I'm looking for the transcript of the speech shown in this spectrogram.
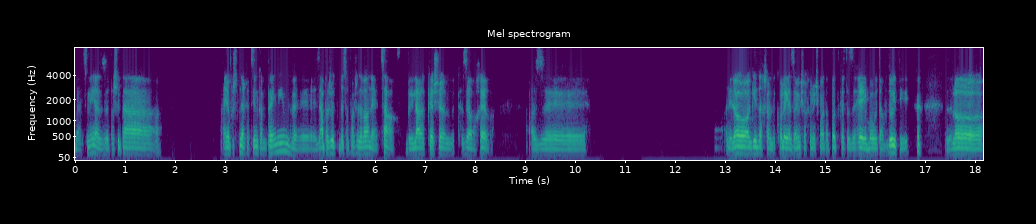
בעצמי, אז זה פשוט היה... היינו פשוט מריצים קמפיינים, וזה היה פשוט בסופו של דבר נעצר, בגלל כשל כזה או אחר. אז uh, אני לא אגיד עכשיו לכל היזמים שהולכים לשמוע את הפודקאסט הזה, היי, בואו תעבדו איתי. זה לא,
